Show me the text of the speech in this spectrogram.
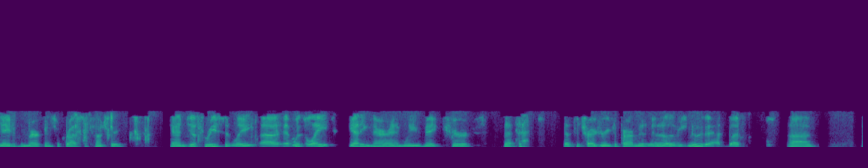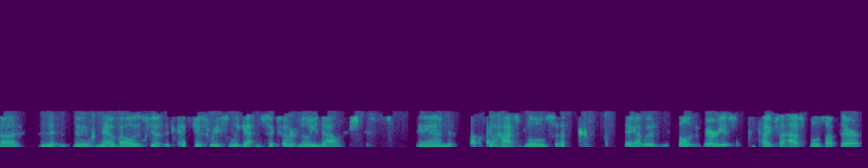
Native Americans across the country and just recently, uh, it was late getting there, and we made sure that the, that the Treasury Department and others knew that, but uh, uh, the, the NAVL has just, has just recently gotten $600 million. And the hospitals, uh, they have a, various types of hospitals up there.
